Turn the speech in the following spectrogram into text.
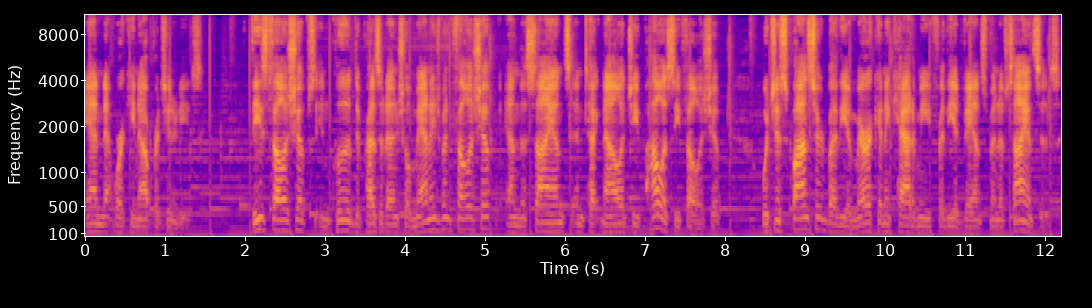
and networking opportunities. These fellowships include the Presidential Management Fellowship and the Science and Technology Policy Fellowship, which is sponsored by the American Academy for the Advancement of Sciences.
